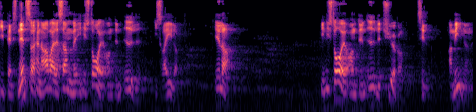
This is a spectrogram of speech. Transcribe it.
de palæstinenser, han arbejder sammen med, en historie om den edle israeler. Eller en historie om den edle tyrker til armenerne.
